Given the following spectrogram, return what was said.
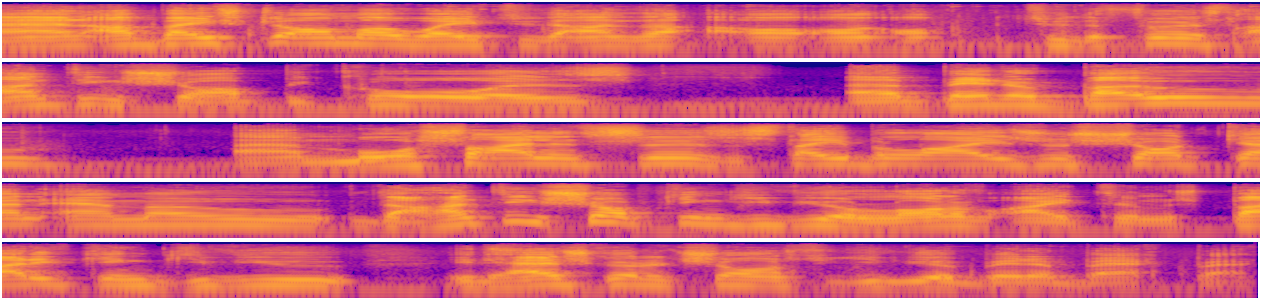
And I'm basically on my way to the other, on, on, to the first hunting shop because a better bow, um, more silencers, a stabilizer, shotgun ammo. The hunting shop can give you a lot of items, but it can give you, it has got a chance to give you a better backpack.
